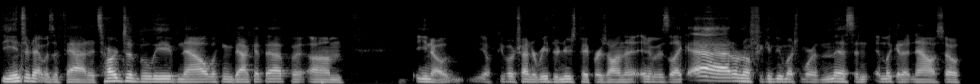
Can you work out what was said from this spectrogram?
the internet was a fad. It's hard to believe now looking back at that but um you know you know people are trying to read their newspapers on it and it was like ah, i don't know if we can do much more than this and, and look at it now. So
